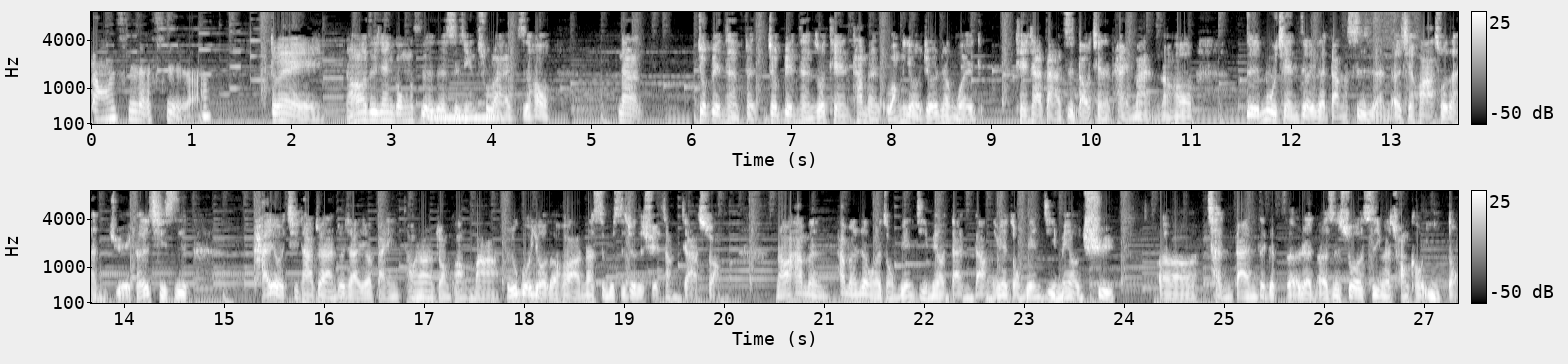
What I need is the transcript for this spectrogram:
公司的事了。对，然后这间公司的这事情出来之后，嗯、那就变成粉，就变成说天，他们网友就认为天下杂志道歉的太慢，然后是目前只有一个当事人，而且话说的很绝，可是其实。还有其他专栏作家也有反映同样的状况吗？如果有的话，那是不是就是雪上加霜？然后他们他们认为总编辑没有担当，因为总编辑没有去呃承担这个责任，而是说是因为窗口异动。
